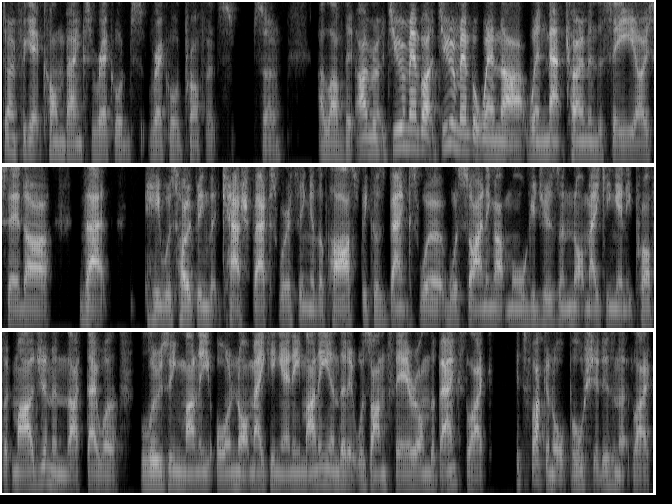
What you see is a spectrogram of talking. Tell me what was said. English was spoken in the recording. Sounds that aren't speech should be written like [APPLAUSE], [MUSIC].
Don't forget CommBank's records record profits. So I love that. I re- do you remember? Do you remember when uh when Matt Comyn, the CEO, said uh that he was hoping that cashbacks were a thing of the past because banks were were signing up mortgages and not making any profit margin and like they were losing money or not making any money and that it was unfair on the banks like it's fucking all bullshit isn't it like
